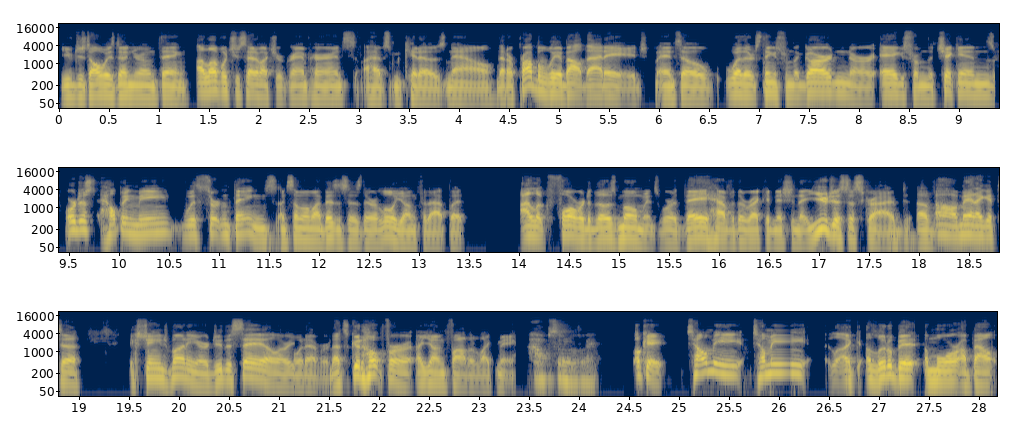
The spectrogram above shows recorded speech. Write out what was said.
You've just always done your own thing. I love what you said about your grandparents. I have some kiddos now that are probably about that age. And so, whether it's things from the garden or eggs from the chickens or just helping me with certain things and some of my businesses, they're a little young for that. But I look forward to those moments where they have the recognition that you just described of, oh man, I get to exchange money or do the sale or whatever. That's good hope for a young father like me. Absolutely. Okay, tell me tell me like a little bit more about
